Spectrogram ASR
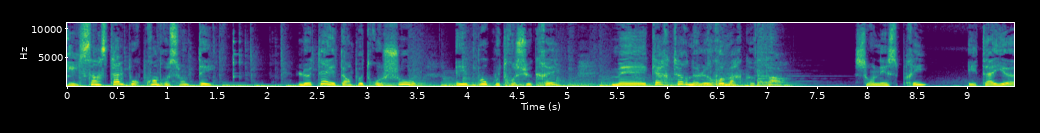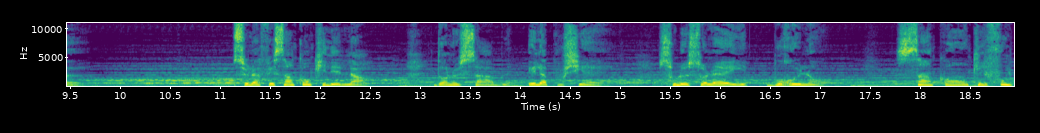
Il s'installe pour prendre son thé. Le thé est un peu trop chaud et beaucoup trop sucré, mais Carter ne le remarque pas. Son esprit est ailleurs. Cela fait cinq ans qu'il est là, dans le sable et la poussière, sous le soleil brûlant. Cinq ans qu'il fouille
